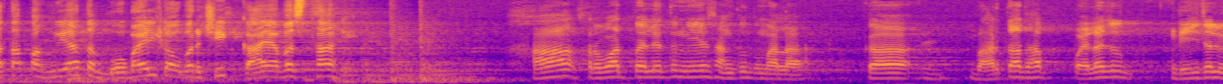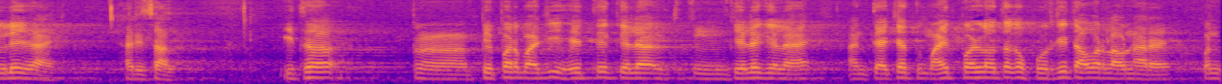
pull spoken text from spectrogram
आता पाहूयात मोबाईल टॉवरची काय अवस्था आहे. हा सर्वात पहिले तर मी हे सांगतो तुम्हाला का भारतात हा पहिला जो डिजिटल विलेज आहे हरिसाल इथं पेपरबाजी हे ते केल्या केलं गेलं आहे आणि त्याच्यात माहीत पडलं होतं का फोर जी टावर लावणार आहे. पण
